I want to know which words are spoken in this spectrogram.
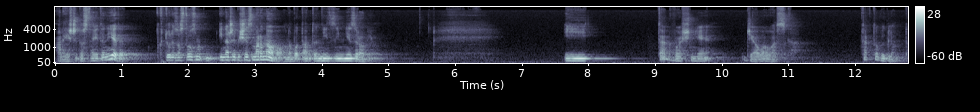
ale jeszcze dostaje ten jeden, który został, inaczej by się zmarnował, no bo tamten nic z nim nie zrobił. I tak właśnie działa łaska. Tak to wygląda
